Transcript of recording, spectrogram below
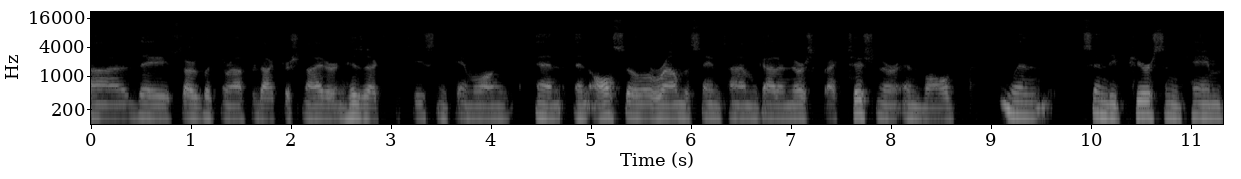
uh, they started looking around for Dr. Schneider and his expertise and came along. And, and also around the same time, got a nurse practitioner involved. When Cindy Pearson came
